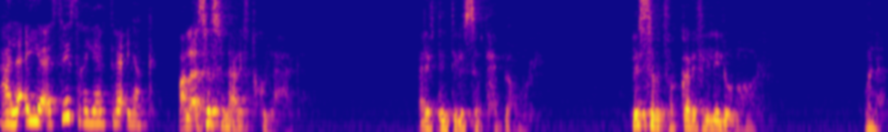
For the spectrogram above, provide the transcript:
على أي أساس غيرت رأيك؟ على أساس اني عرفت كل حاجة. عرفت انت لسه بتحبي عمر. لسه بتفكري فيه ليل ونهار. وأنا؟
